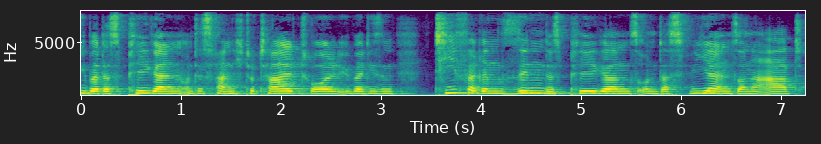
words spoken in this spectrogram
über das Pilgern. Und das fand ich total toll, über diesen tieferen Sinn des Pilgerns und dass wir in so einer Art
